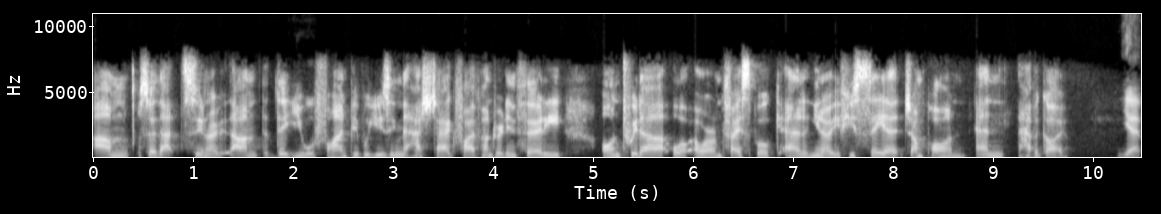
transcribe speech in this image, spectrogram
Um, so that's you know um, that you will find people using the hashtag 530 on Twitter or, or on Facebook, and you know if you see it, jump on and have a go. Yeah.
